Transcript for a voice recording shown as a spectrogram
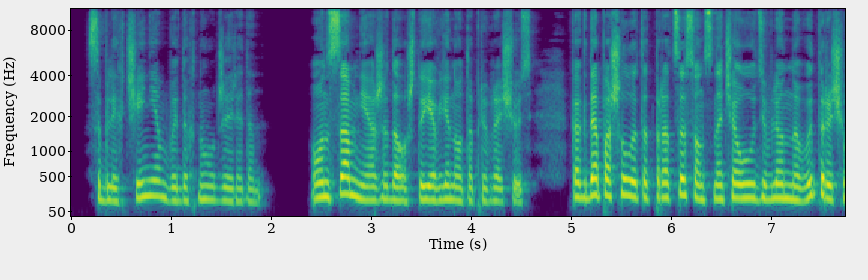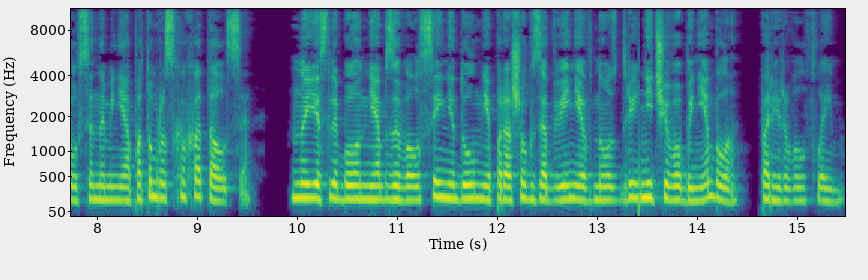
– с облегчением выдохнул Джеридан. Он сам не ожидал, что я в енота превращусь. Когда пошел этот процесс, он сначала удивленно вытаращился на меня, а потом расхохотался. Но если бы он не обзывался и не дул мне порошок забвения в ноздри, ничего бы не было, парировал Флейм.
